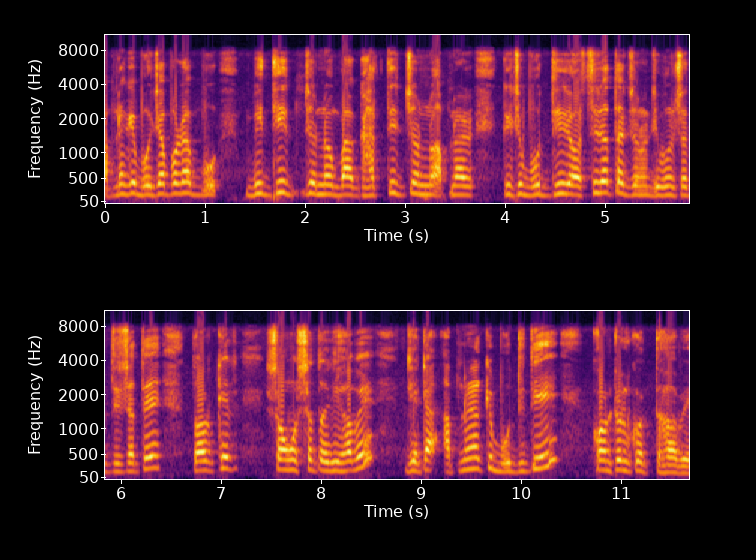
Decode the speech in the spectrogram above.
আপনাকে বোঝাপড়া বৃদ্ধির জন্য বা ঘাটতির জন্য আপনার কিছু বুদ্ধির অস্থিরতার জন্য জীবনসাথীর সাথে তর্কের সমস্যা তৈরি হবে, যেটা আপনাকে বুদ্ধি দিয়ে কন্ট্রোল করতে হবে।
